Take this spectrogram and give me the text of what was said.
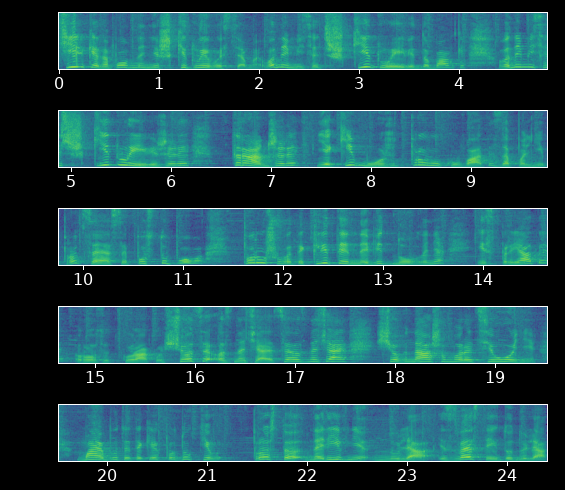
Тільки наповнені шкідливостями. Вони містять шкідливі добавки, вони містять шкідливі жири, транжири, які можуть провокувати запальні процеси поступово, порушувати клітинне відновлення і сприяти розвитку раку. Що це означає? Це означає, що в нашому раціоні має бути таких продуктів. Просто на рівні нуля і звести їх до нуля.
